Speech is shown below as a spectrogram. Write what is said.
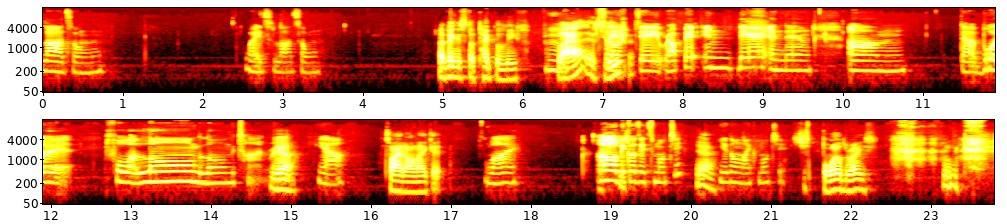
lazon. Why is lazon? I think it's the type of leaf. Mm. Blah is So leaf. they wrap it in there and then um, the boil it for a long, long time. Right? Yeah. Yeah. So I don't like it. Why? Oh, just- because it's mochi. Yeah, You don't like mochi. it's just boiled rice.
